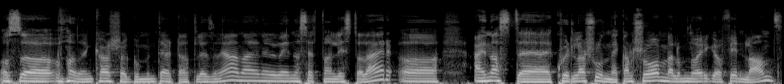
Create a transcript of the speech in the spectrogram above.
Og så var det en kar som kommenterte at liksom, ja, nei, nå er vi inne og sett på den lista der, og eneste korrelasjonen jeg kan se mellom Norge og Finland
